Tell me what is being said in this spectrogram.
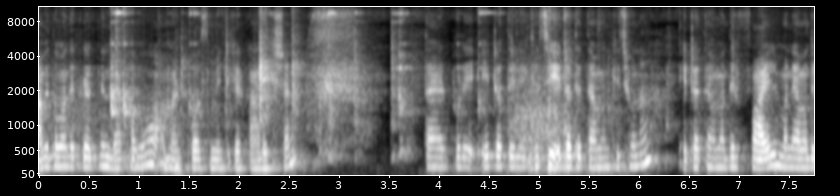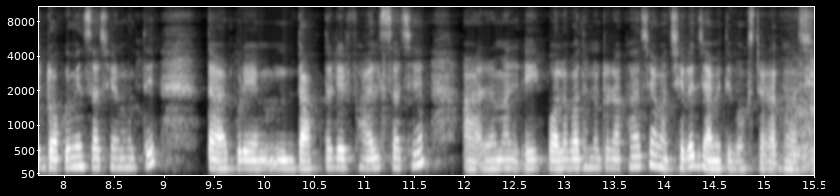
আমি তোমাদেরকে একদিন দেখাবো আমার কসমেটিকের কালেকশান। তারপরে এটাতে রেখেছি, এটাতে তেমন কিছু না। এটাতে আমাদের ফাইল মানে আমাদের ডকুমেন্টস আছে এর মধ্যে। তারপরে ডাক্তারের ফাইলস আছে। আর আমার এই পলা বাঁধানোটা রাখা আছে, আমার ছেলের জ্যামিতি বক্সটা রাখা আছে।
